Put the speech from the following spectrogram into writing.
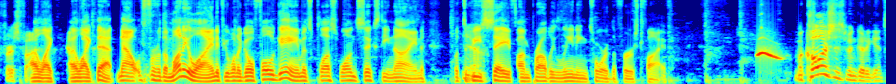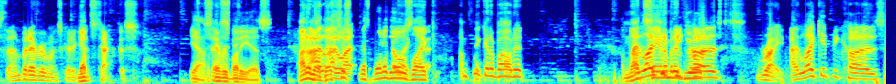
first five. I like I like that. Now for the money line, if you want to go full game, it's plus 169. But to yeah. be safe, I'm probably leaning toward the first five. McCullers has been good against them, but everyone's good against yep. Texas. Yeah, everybody is. I don't know. That's I, just that's one of those like, like I'm thinking about it. I'm not like saying I'm going to do it. Right. I like it because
